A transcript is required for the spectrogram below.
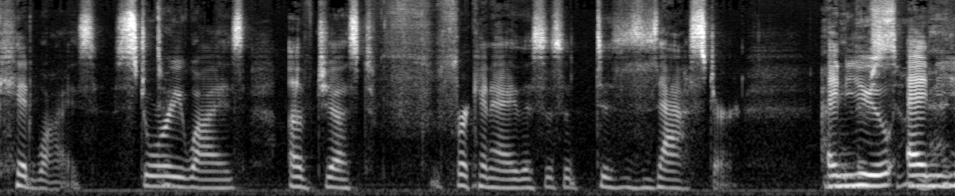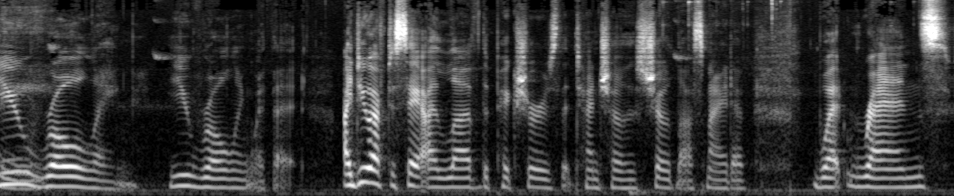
kid wise, story wise of just freaking a this is a disaster. and mean, you so and you rolling, you rolling with it. I do have to say I love the pictures that Tensho showed last night of what Ren's,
